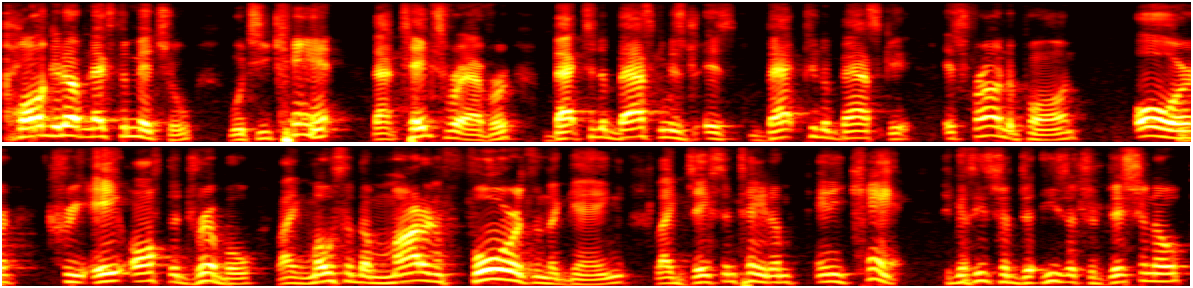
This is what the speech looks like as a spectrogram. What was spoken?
clog it up next to Mitchell, which he can't. That takes forever. Back to the basket is, is back to the basket is frowned upon, or create off the dribble like most of the modern forwards in the game, like Jayson Tatum, and he can't because he's a, he's a traditional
